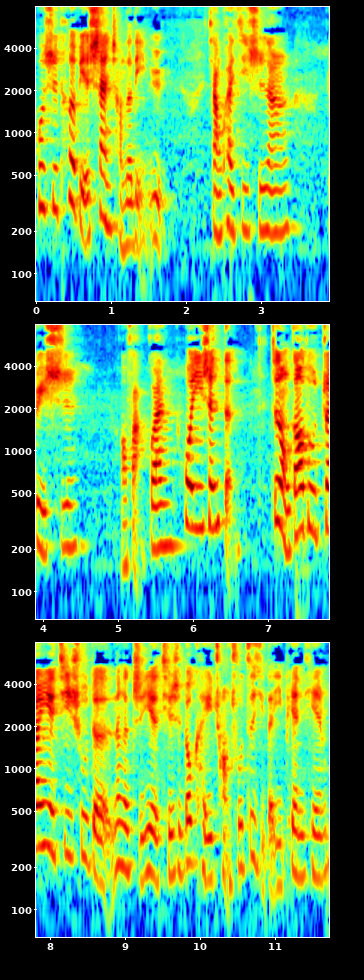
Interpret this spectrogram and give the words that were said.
或是特别擅长的领域，像会计师啊、律师、哦法官或医生等这种高度专业技术的那个职业，其实都可以闯出自己的一片天。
